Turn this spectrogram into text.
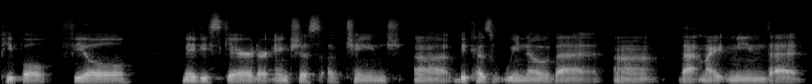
people feel maybe scared or anxious of change uh, because we know that uh, that might mean that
